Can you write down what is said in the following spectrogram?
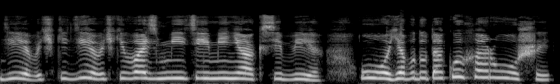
«Девочки, девочки, возьмите и меня к себе! О, я буду такой хороший!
